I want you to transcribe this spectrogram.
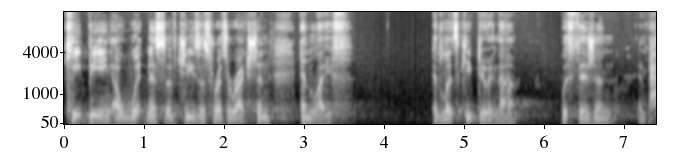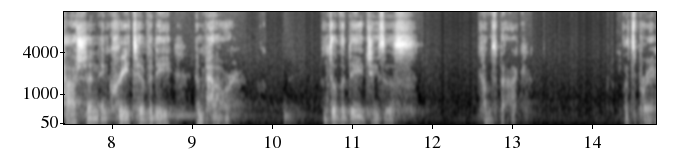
Keep being a witness of Jesus' resurrection and life. And let's keep doing that with vision and passion and creativity and power until the day Jesus comes back. Let's pray.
